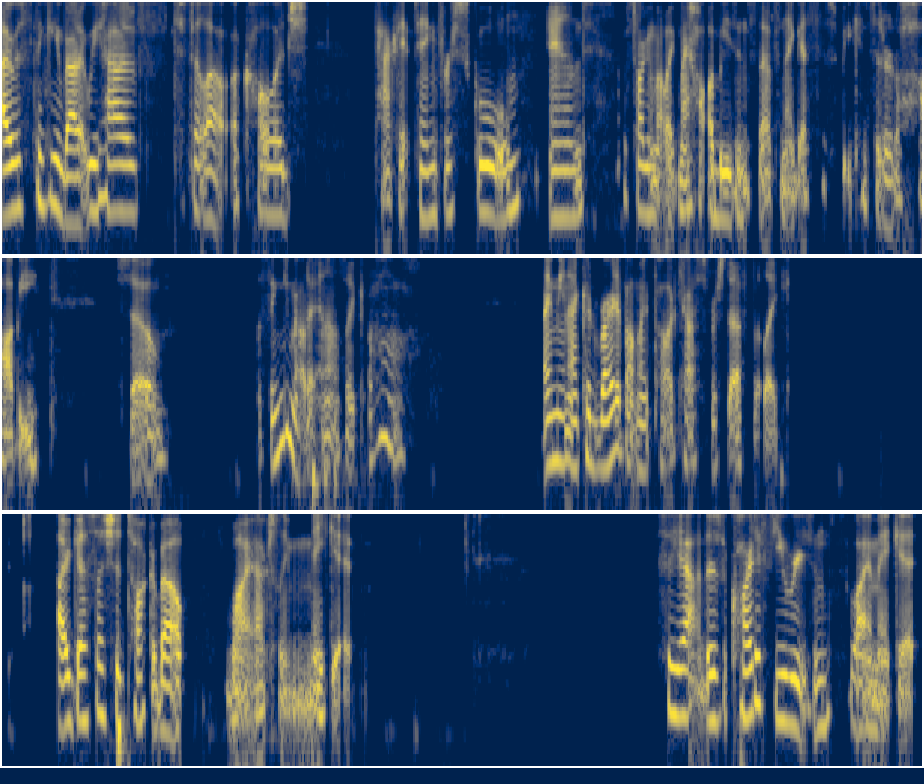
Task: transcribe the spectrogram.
I was thinking about it. We have to fill out a college packet thing for school, and I was talking about like my hobbies and stuff, and I guess this would be considered a hobby. So I was thinking about it, and I was like, oh, I mean, I could write about my podcast for stuff, but like, I guess I should talk about why I actually make it. So yeah, there's quite a few reasons why I make it.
